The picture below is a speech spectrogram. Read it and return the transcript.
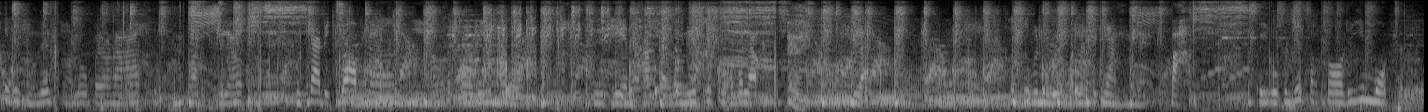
ก็คือผมเล่นสอนโลกไปแล้วนะคือผมปัดไปแล้วผมจัดอีกรอบนึงมีทั้งสตอรี่โหมดซีเทนครับแต่ตรงนี้คือกดเขาไปแล้วแล้วก็คือเป็นเว็บอะไรสักอย่างนั่แหละป่ะ ไปดูกันที่สตอรี่โหมดกันเลย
